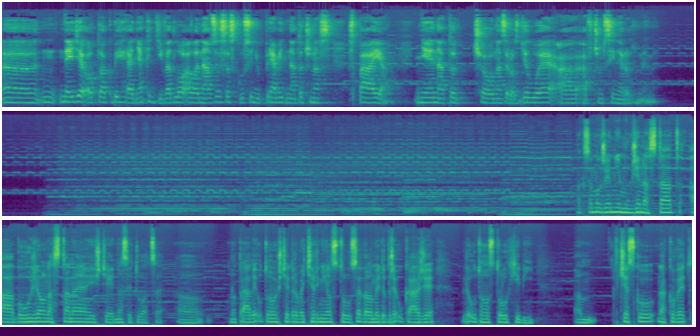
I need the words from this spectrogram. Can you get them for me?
Uh, nejde o to akoby hrať nejaké divadlo, ale naozaj sa skúsiť upriamiť na to, čo nás spája. Nie na to, čo nás rozdeluje a, a v čom si nerozumieme. Pak samozřejmě může nastat a bohužel nastane ještě jedna situace. No právě u toho štědrovečerního stolu se velmi dobře ukáže, kdo u toho stolu chybí. V Česku na COVID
